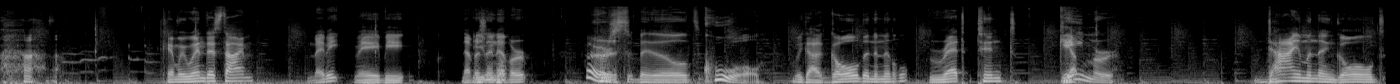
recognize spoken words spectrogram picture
Can we win this time? Maybe. Maybe. Never Even say never. First build. Cool. We got gold in the middle, red tint, Yep. Gamer. diamond and gold,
